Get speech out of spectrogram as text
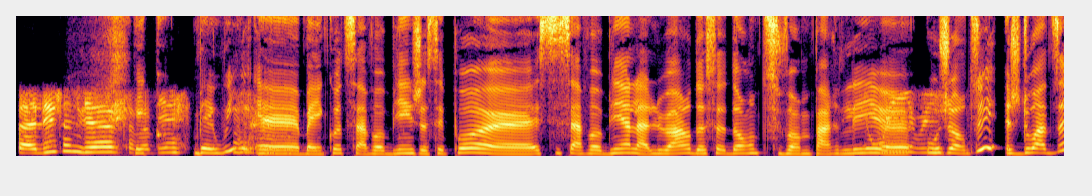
Salut Geneviève, ça va bien? Ben oui, euh, ben écoute, ça va bien. Je sais pas euh, si ça va bien à la lueur de ce dont tu vas me parler euh, aujourd'hui. Je dois dire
